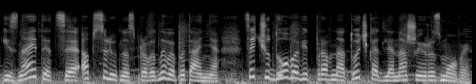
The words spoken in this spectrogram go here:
І знаєте, це абсолютно справедливе питання. Це чудова відправна точка для нашої розмови.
